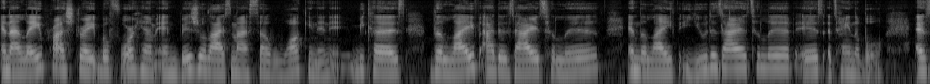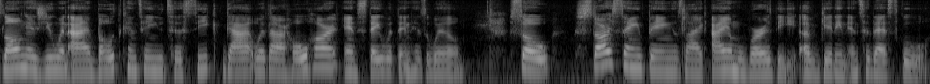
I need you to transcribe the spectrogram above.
and I lay prostrate before Him and visualize myself walking in it because the life I desire to live and the life you desire to live is attainable. As long as you and I both continue to seek God with our whole heart and stay within His will. So, start saying things like, I am worthy of getting into that school.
